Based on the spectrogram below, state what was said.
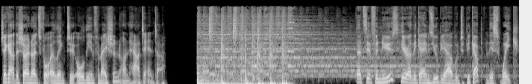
Check out the show notes for a link to all the information on how to enter. That's it for news. Here are the games you'll be able to pick up this week.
